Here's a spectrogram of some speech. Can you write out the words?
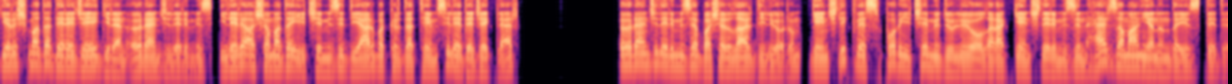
Yarışmada dereceye giren öğrencilerimiz, ileri aşamada ilçemizi Diyarbakır'da temsil edecekler. Öğrencilerimize başarılar diliyorum, Gençlik ve Spor İlçe Müdürlüğü olarak gençlerimizin her zaman yanındayız, dedi.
